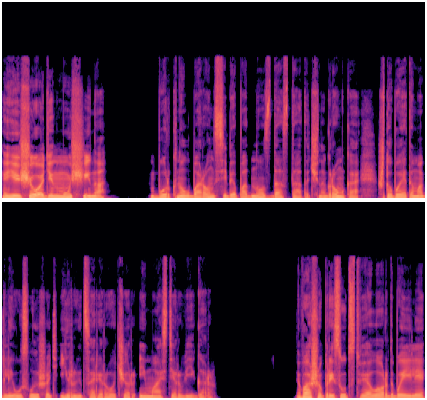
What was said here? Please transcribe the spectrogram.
Еще один мужчина!» Буркнул барон себе под нос достаточно громко, чтобы это могли услышать и рыцарь Рочер, и мастер Вигар. «Ваше присутствие, лорд Бейли,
